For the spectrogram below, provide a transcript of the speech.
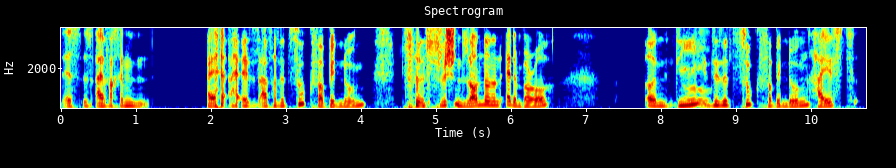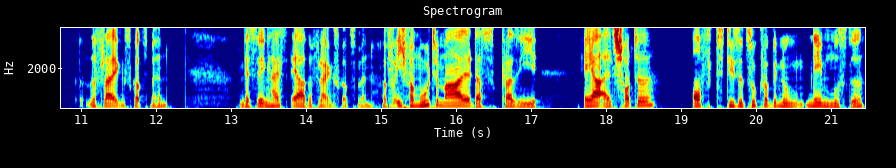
es ist einfach ein es ist einfach eine Zugverbindung zwischen London und Edinburgh. Und die, Edinburgh. diese Zugverbindung heißt The Flying Scotsman. Und deswegen heißt er The Flying Scotsman. Ich vermute mal, dass quasi er als Schotte oft diese Zugverbindung nehmen musste.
